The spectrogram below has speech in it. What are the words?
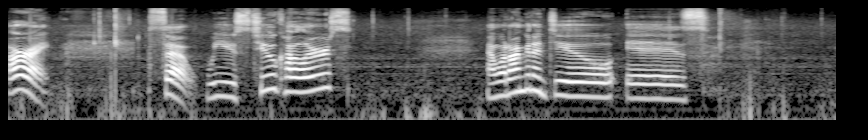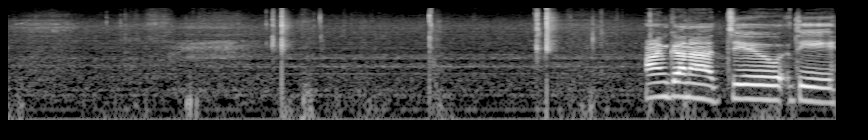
All right. So we use two colors. And what I'm going to do is I'm going to do the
